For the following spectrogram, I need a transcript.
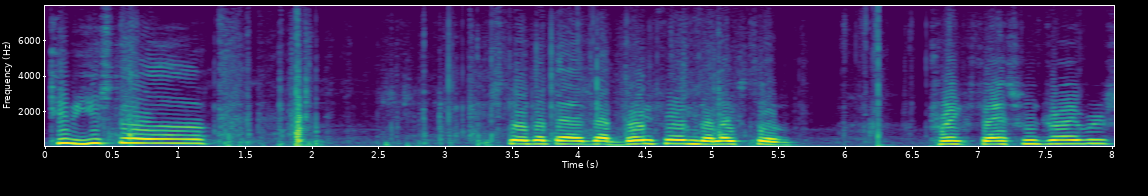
Kimmy, you still uh, you still got that that boyfriend that likes to prank fast food drivers?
